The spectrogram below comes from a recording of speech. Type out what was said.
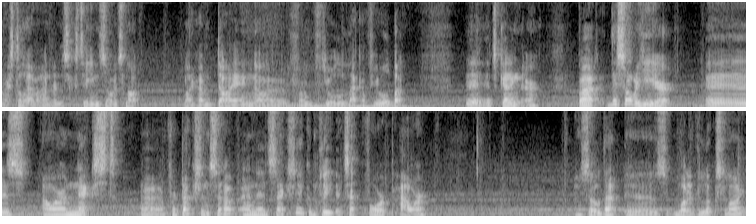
I still have 116, so it's not like I'm dying uh, from fuel, lack of fuel, but it's getting there. But this over here is our next uh, production setup, and it's actually complete except for power. So that is what it looks like.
